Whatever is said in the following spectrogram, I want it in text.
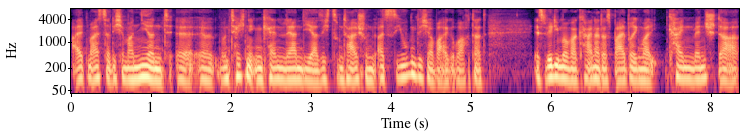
altmeisterliche Manieren äh, äh, und Techniken kennenlernen, die er sich zum Teil schon als Jugendlicher beigebracht hat. Es will ihm aber keiner das beibringen, weil kein Mensch da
